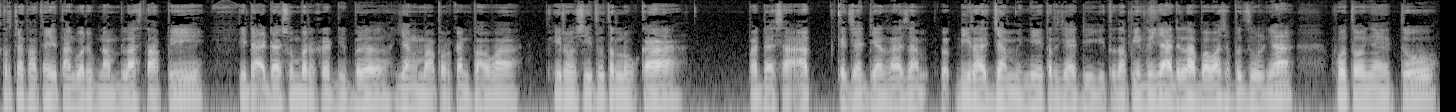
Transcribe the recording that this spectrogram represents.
tercatatnya di tahun 2016 tapi tidak ada sumber kredibel yang melaporkan bahwa virus itu terluka pada saat kejadian rajam, dirajam ini terjadi gitu. Tapi intinya adalah bahwa sebetulnya fotonya itu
